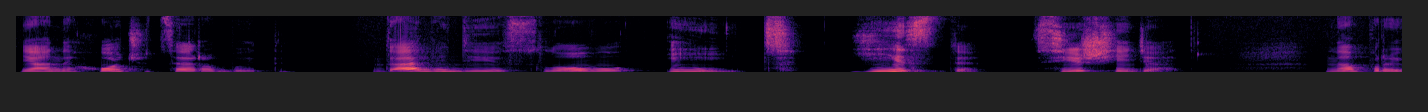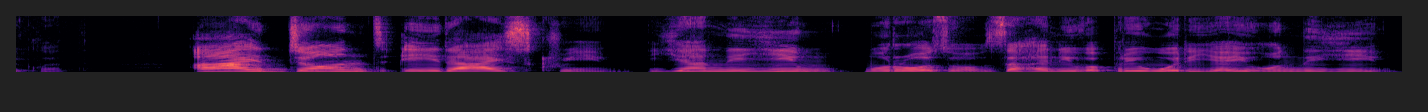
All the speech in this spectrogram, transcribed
Я не хочу це робити. Далі дієслово eat. Їсти. Всі ж їдять. Наприклад, I don't eat ice cream. Я не їм морозиво взагалі в апріорі, я його не їм.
